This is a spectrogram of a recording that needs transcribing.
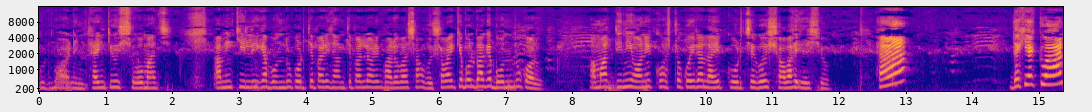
Good morning thank you so much আমি কি লিগা বন্ধু করতে পারি, জানতে পারলে অনেক ভালোবাসা হবে। সবাইকে বলব আগে বন্ধু করো। আমার দিনই অনেক কষ্ট কইরা লাইভ করছে গো, সবাই এসো। হ্যাঁ? দেখি একটু আন।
